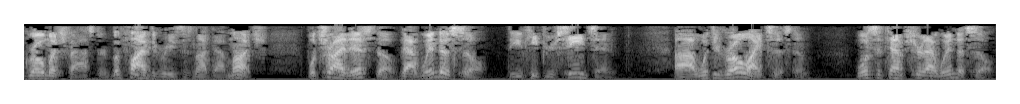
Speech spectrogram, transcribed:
grow much faster. But 5 degrees is not that much. Well, try this, though. That windowsill that you keep your seeds in, uh, with your grow light system, what's the temperature of that windowsill?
